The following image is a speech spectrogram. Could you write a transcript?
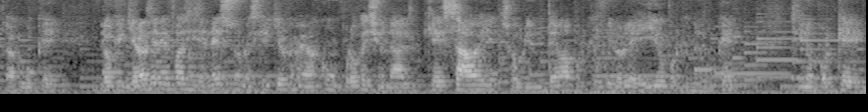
O sea, como que lo que quiero hacer énfasis en esto no es que quiero que me vean como un profesional que sabe sobre un tema porque fui lo leído, porque me eduqué, sino porque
